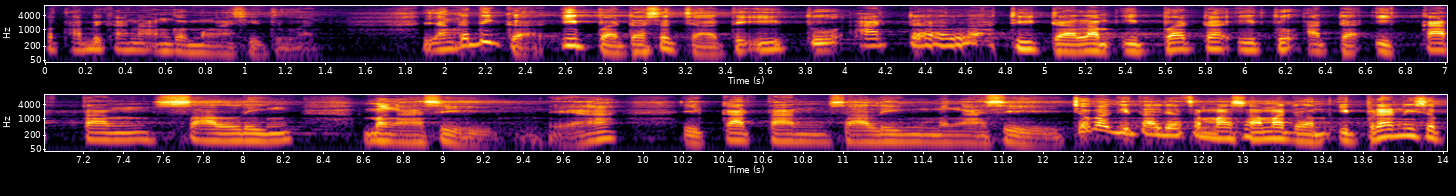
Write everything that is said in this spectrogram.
Tetapi karena engkau mengasihi Tuhan. Yang ketiga, ibadah sejati itu adalah di dalam ibadah itu ada ikatan saling mengasihi, ya. Ikatan saling mengasihi. Coba kita lihat sama-sama dalam Ibrani 10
